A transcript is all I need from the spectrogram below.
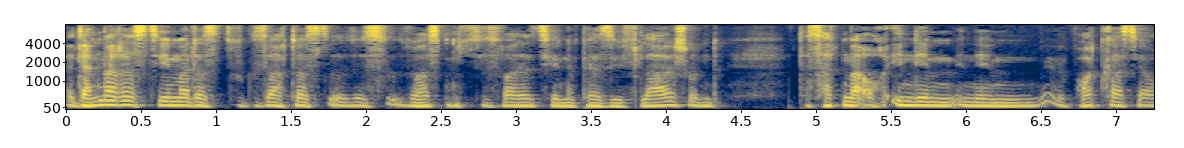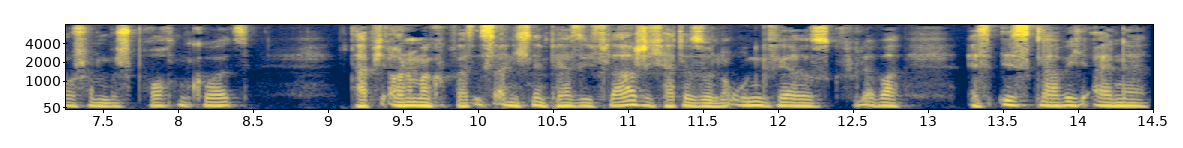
Äh, Dann war das Thema, dass du gesagt hast, äh, das, du hast mich, das war jetzt hier eine Persiflage und das hatten wir auch in dem, in dem Podcast ja auch schon besprochen kurz. Da habe ich auch nochmal geguckt, was ist eigentlich eine Persiflage? Ich hatte so ein ungefähres Gefühl, aber es ist, glaube ich, eine,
